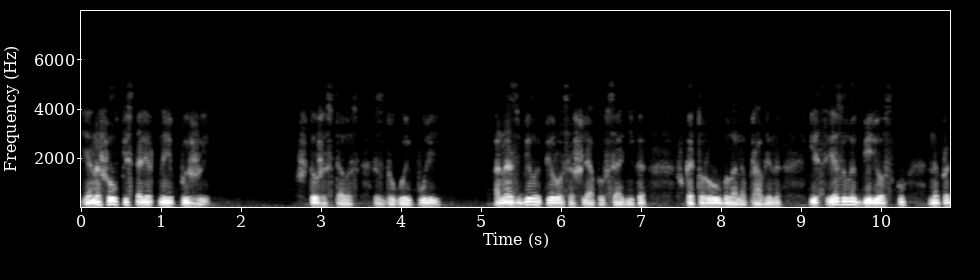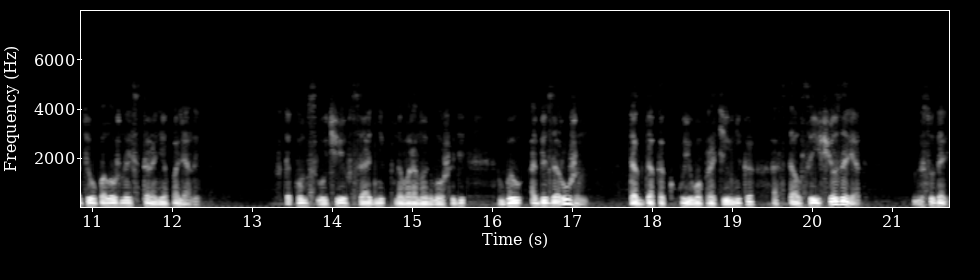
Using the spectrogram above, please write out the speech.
Я нашел пистолетные пыжи. Что же стало с другой пулей?» Она сбила перо со шляпы всадника, в которого была направлена, и срезала березку на противоположной стороне поляны. В таком случае всадник на вороной лошади был обезоружен, тогда как у его противника остался еще заряд. Государь,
